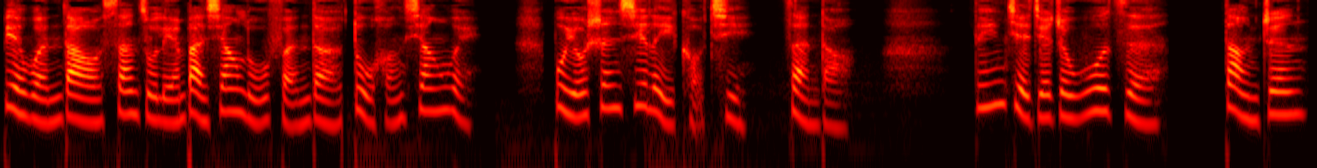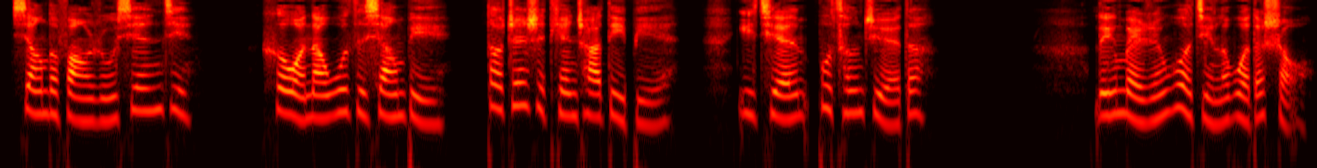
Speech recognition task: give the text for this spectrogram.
便闻到三足莲瓣香炉焚的杜衡香味，不由深吸了一口气，赞道：“林姐姐这屋子当真香得仿如仙境，和我那屋子相比，倒真是天差地别。以前不曾觉得。”林美人握紧了我的手，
